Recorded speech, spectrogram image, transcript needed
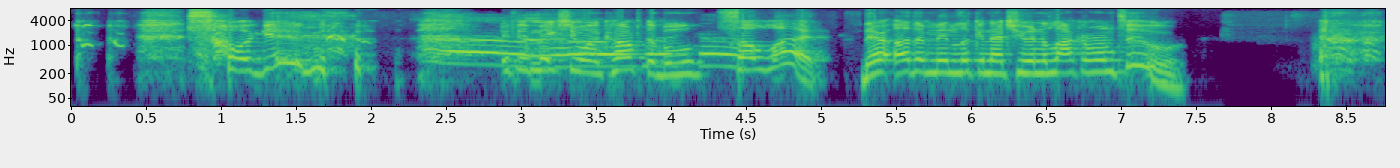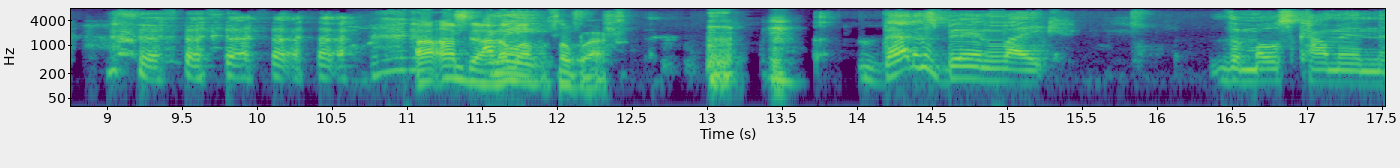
so again, if it makes you oh uncomfortable, so what? There are other men looking at you in the locker room too. I, am done. I mean, I'm off the soapbox. that has been like the most common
